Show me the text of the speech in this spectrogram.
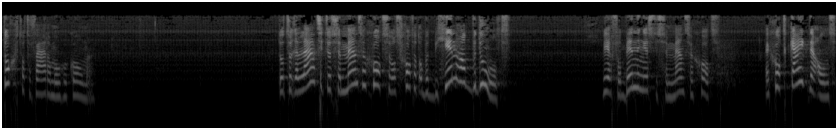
toch tot de Vader mogen komen. Tot de relatie tussen mens en God, zoals God het op het begin had bedoeld, weer verbinding is tussen mens en God. En God kijkt naar ons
